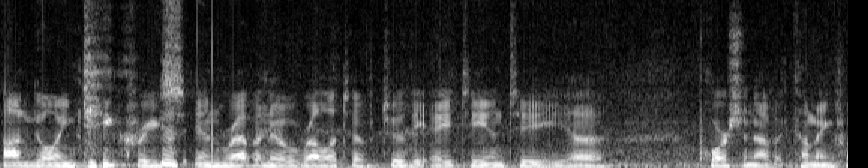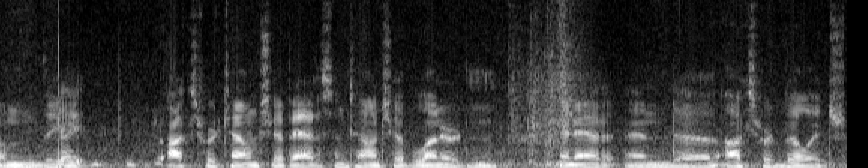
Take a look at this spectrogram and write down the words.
ongoing decrease in revenue relative to the AT&T uh, portion of it coming from the Right. Oxford Township, Addison Township, Leonard, and and, and uh, Oxford Village.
